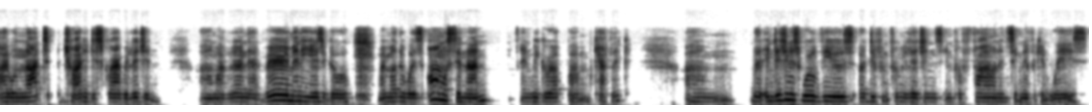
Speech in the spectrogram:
I will not try to describe religion. Um, I've learned that very many years ago. My mother was almost a nun, and we grew up um, Catholic. Um, but indigenous worldviews are different from religions in profound and significant ways.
